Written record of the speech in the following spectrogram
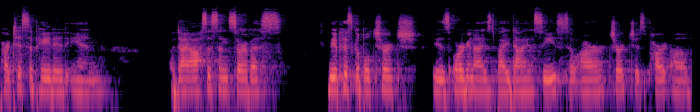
participated in a diocesan service. The Episcopal Church is organized by diocese, so our church is part of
